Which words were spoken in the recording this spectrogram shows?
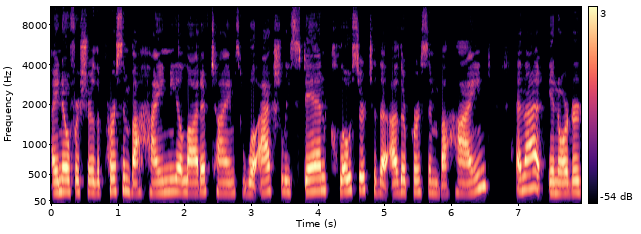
I know for sure the person behind me a lot of times will actually stand closer to the other person behind and that in order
